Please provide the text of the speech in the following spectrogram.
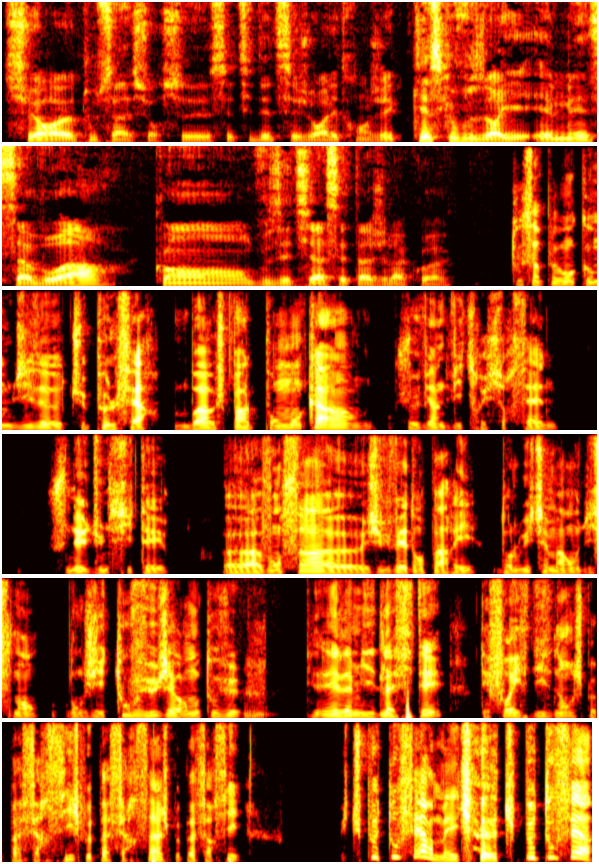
sur euh, tout ça, sur cette idée de séjour à l'étranger? Qu'est-ce que vous auriez aimé savoir quand vous étiez à cet âge-là, quoi? Tout simplement qu'on me dise euh, tu peux le faire. Bah, je parle pour mon cas. Hein. Je viens de Vitry-sur-Seine. Je nais d'une cité. Euh, avant ça, je vivais dans Paris, dans le 8e arrondissement. Donc j'ai tout vu, j'ai vraiment tout vu. Les amis de la cité, des fois ils se disent non, je peux pas faire ci, je peux pas faire ça, je peux pas faire ci. Mais tu peux tout faire, mec. tu peux tout faire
